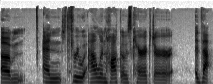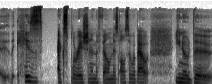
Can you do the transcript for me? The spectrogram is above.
Um, and through Allan Hawco's character, that his exploration in the film is also about, you know, the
